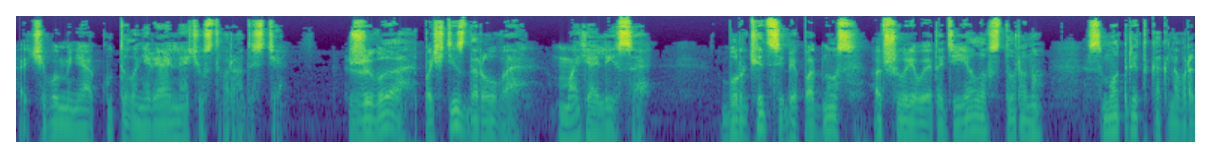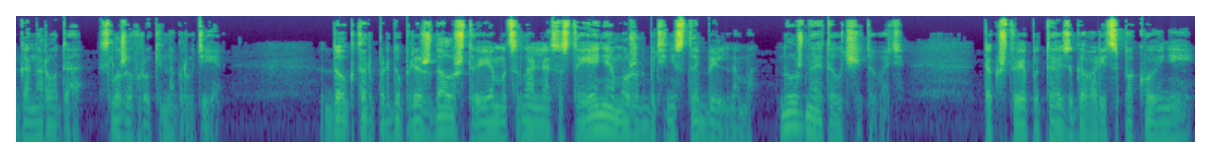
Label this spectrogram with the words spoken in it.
отчего меня окутало нереальное чувство радости. Жива, почти здорова, моя Алиса. Бурчит себе под нос, отшвыривает одеяло в сторону, смотрит, как на врага народа, сложив руки на груди. Доктор предупреждал, что ее эмоциональное состояние может быть нестабильным. Нужно это учитывать. Так что я пытаюсь говорить спокойней,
